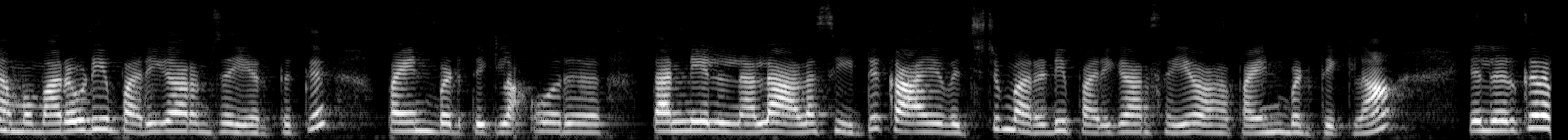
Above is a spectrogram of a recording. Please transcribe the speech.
நம்ம மறுபடியும் பரிகாரம் செய்யறதுக்கு பயன்படுத்திக்கலாம். ஒரு தண்ணியில் நல்லா அலசிட்டு காய வச்சுட்டு மறுபடியும் பரிகாரம் செய்ய பயன்படுத்திக்கலாம். இதில் இருக்கிற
